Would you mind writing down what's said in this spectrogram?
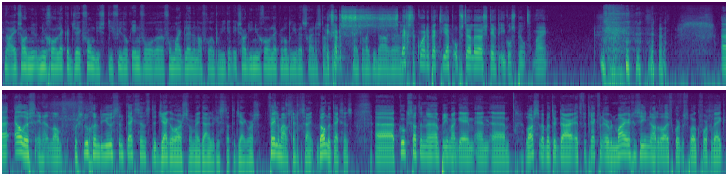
Nou, ik zou nu, nu gewoon lekker Jake Fromm, die, die viel ook in voor, eh, voor Mike Glennon afgelopen weekend. Ik zou die nu gewoon lekker nog drie wedstrijden starten. Ik zou de Kijken wat je daar... eh, slechtste quarterback die je hebt opstellen als je tegen de Eagles speelt. Maar Eh, elders in het land versloegen de Houston Texans de Jaguars, waarmee duidelijk is dat de Jaguars vele malen slechter zijn dan de Texans. Eh Cooks had een, eh, een prima game en ehm, Lars, we hebben natuurlijk daar het vertrek van Urban Meyer gezien, dat hadden we al even kort besproken vorige week.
